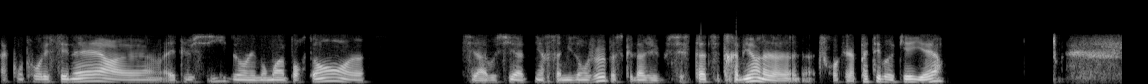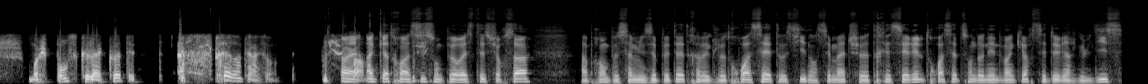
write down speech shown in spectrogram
à contrôler ses nerfs, euh, à être lucide dans les moments importants, euh, arrive aussi à tenir sa mise en jeu, parce que là j'ai vu ses stats, c'est très bien. là, je crois qu'elle a pas été briquée hier. Moi je pense que la cote est très intéressante. Ouais, Pardon. 1,86, on peut rester sur ça. Après, on peut s'amuser peut-être avec le 3-7 aussi dans ces matchs euh, très serrés. Le 3-7 sans donner de vainqueur, c'est 2,10.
